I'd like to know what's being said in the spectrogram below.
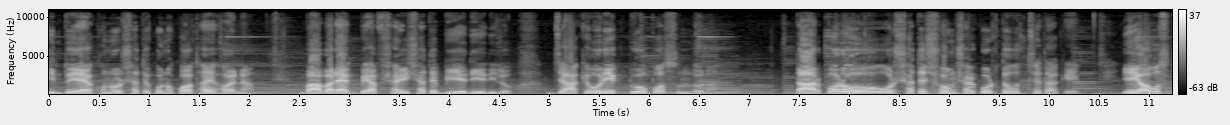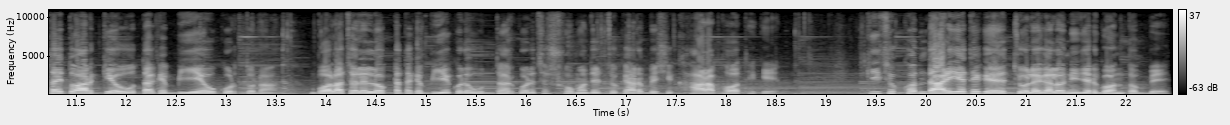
কিন্তু এখন ওর সাথে কোনো কথাই হয় না। বাবার এক ব্যবসায়ীর সাথে বিয়ে দিয়ে দিল, যাকে ওর একটুও পছন্দ না। তারপরও ওর সাথে সংসার করতে হচ্ছে তাকে। এই অবস্থায় তো আর কেউ তাকে বিয়েও করতো না। বলা চলে লোকটা তাকে বিয়ে করে উদ্ধার করেছে সমাজের চোখে আরও বেশি খারাপ হওয়া থেকে। কিছুক্ষণ দাঁড়িয়ে থেকে চলে গেল নিজের গন্তব্যে।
